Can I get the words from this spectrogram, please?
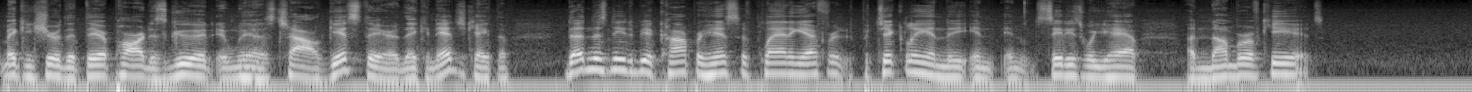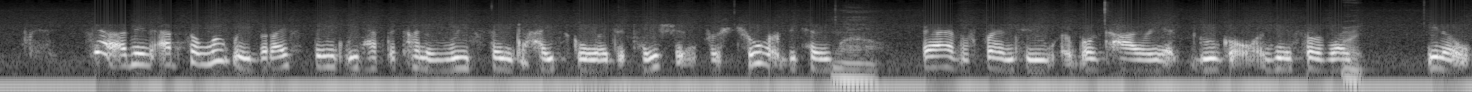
making sure that their part is good and when a child gets there they can educate them. Doesn't this need to be a comprehensive planning effort, particularly in the in, in cities where you have a number of kids? Yeah, I mean, absolutely. But I think we have to kind of rethink high school education for sure because Wow. I have a friend who worked hiring at Google, and he was sort of like, Right. you know,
